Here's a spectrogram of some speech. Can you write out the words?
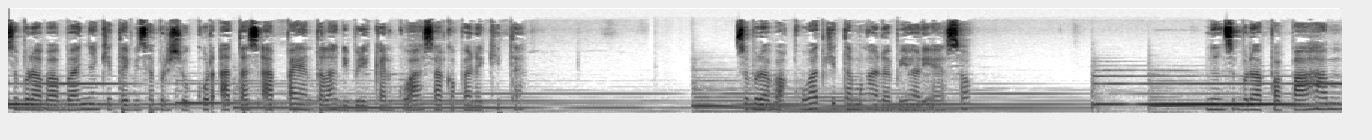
seberapa banyak kita bisa bersyukur atas apa yang telah diberikan kuasa kepada kita. Seberapa kuat kita menghadapi hari esok, dan seberapa paham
